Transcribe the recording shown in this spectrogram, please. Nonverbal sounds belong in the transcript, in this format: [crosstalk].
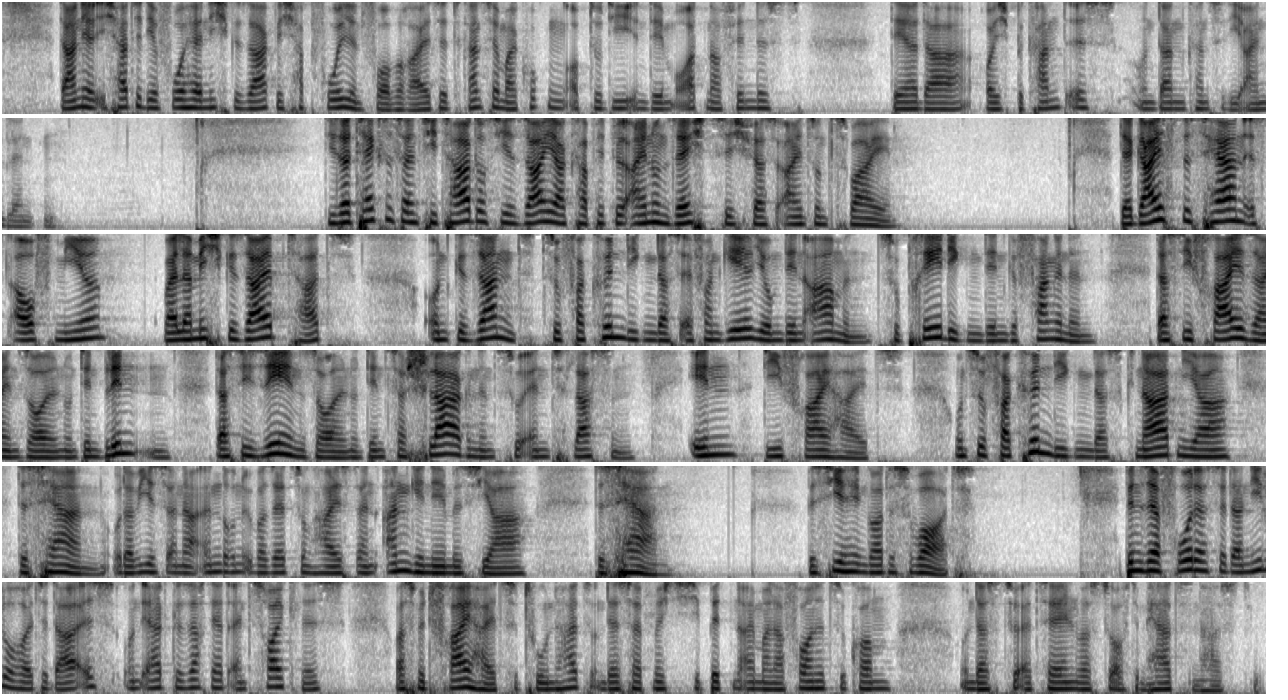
Daniel, ich hatte dir vorher nicht gesagt, ich habe Folien vorbereitet. Kannst ja mal gucken, ob du die in dem Ordner findest, der da euch bekannt ist, und dann kannst du die einblenden. Dieser Text ist ein Zitat aus Jesaja Kapitel 61, Vers 1 und 2. Der Geist des Herrn ist auf mir, weil er mich gesalbt hat, und gesandt, zu verkündigen das Evangelium den Armen, zu predigen den Gefangenen, dass sie frei sein sollen, und den Blinden, dass sie sehen sollen, und den Zerschlagenen zu entlassen in die Freiheit, und zu verkündigen das Gnadenjahr des Herrn, oder wie es in einer anderen Übersetzung heißt, ein angenehmes Jahr des Herrn. Bis hierhin Gottes Wort bin sehr froh, dass der Danilo heute da ist und er hat gesagt, er hat ein Zeugnis, was mit Freiheit zu tun hat und deshalb möchte ich dich bitten, einmal nach vorne zu kommen und das zu erzählen, was du auf dem Herzen hast.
